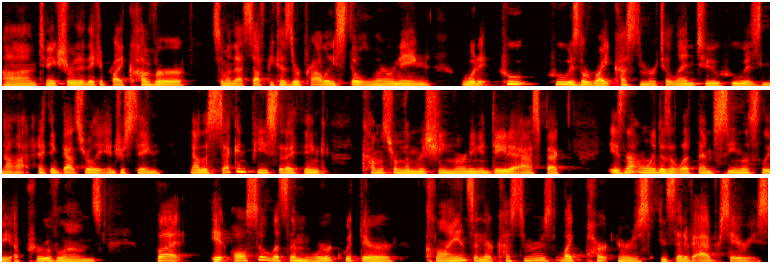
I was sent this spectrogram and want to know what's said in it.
um, to make sure that they could probably cover some of that stuff because they're probably still learning what it, who who is the right customer to lend to, who is not. And I think that's really interesting. Now, the second piece that I think comes from the machine learning and data aspect is not only does it let them seamlessly approve loans, but it also lets them work with their clients and their customers like partners instead of adversaries.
